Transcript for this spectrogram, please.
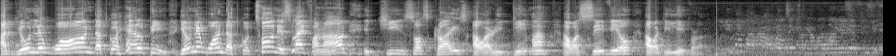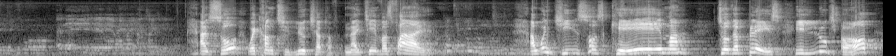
And the only one that could help him, the only one that could turn his life around is Jesus Christ, our Redeemer, our Savior, our Deliverer. And so we come to Luke chapter 19 verse 5. And when Jesus came to the place, he looked up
